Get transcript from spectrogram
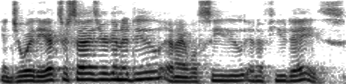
Enjoy the exercise you're going to do, and I will see you in a few days.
